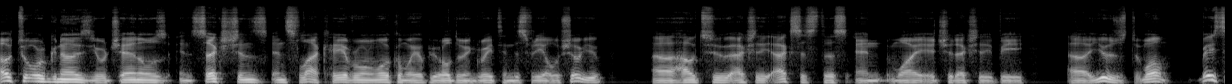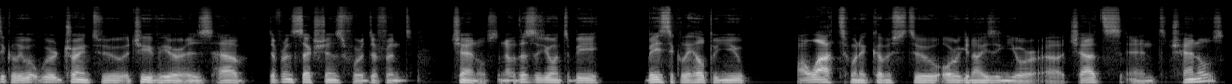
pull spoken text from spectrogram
how to organize your channels in sections in Slack. Hey everyone, welcome. I hope you're all doing great. In this video, I will show you uh, how to actually access this and why it should actually be uh, used. Well, basically what we're trying to achieve here is have different sections for different channels. Now this is going to be basically helping you a lot when it comes to organizing your uh, chats and channels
